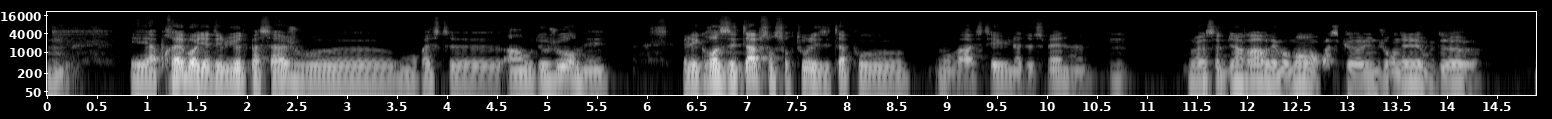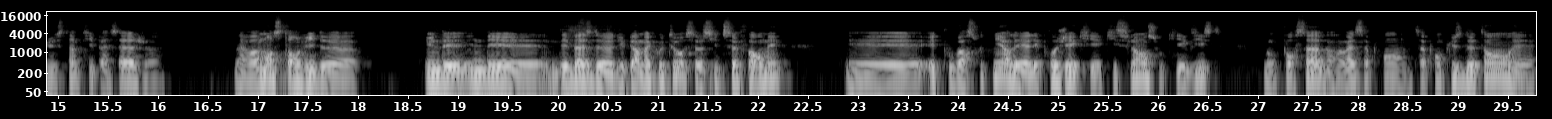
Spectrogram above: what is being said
Mm. Et après, bon, il y a des lieux de passage où, où on reste un ou deux jours, mais, mais, les grosses étapes sont surtout les étapes où, on va rester une à deux semaines. Mm. Ouais, ça devient rare les moments où on reste qu'une journée ou deux, juste un petit passage. On a vraiment cette envie de. Une des, une des, des bases de, du permaculture, c'est aussi de se former et, et de pouvoir soutenir les, les projets qui, qui se lancent ou qui existent. Donc pour ça, ben ouais, ça prend, ça prend plus de temps et,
